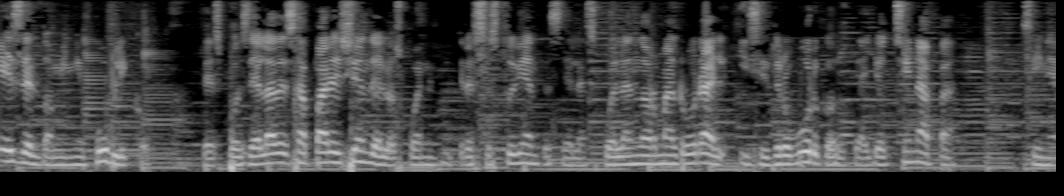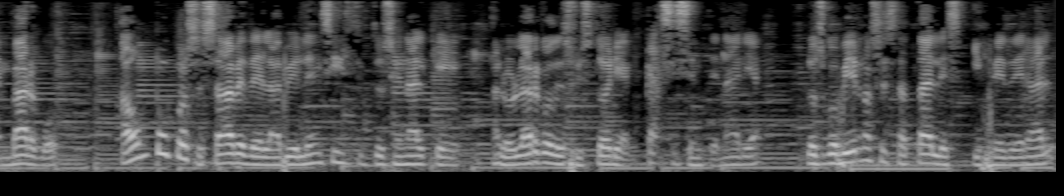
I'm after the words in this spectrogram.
es del dominio público. Después de la desaparición de los 43 estudiantes de la Escuela Normal Rural Isidro Burgos de Ayotzinapa, sin embargo, aún poco se sabe de la violencia institucional que, a lo largo de su historia casi centenaria, los gobiernos estatales y federal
